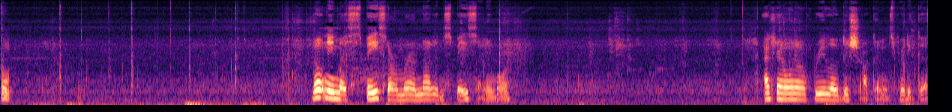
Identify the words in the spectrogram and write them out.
Oh. I don't need my space armor. I'm not in space anymore. Actually, I want to reload this shotgun. It's pretty good.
